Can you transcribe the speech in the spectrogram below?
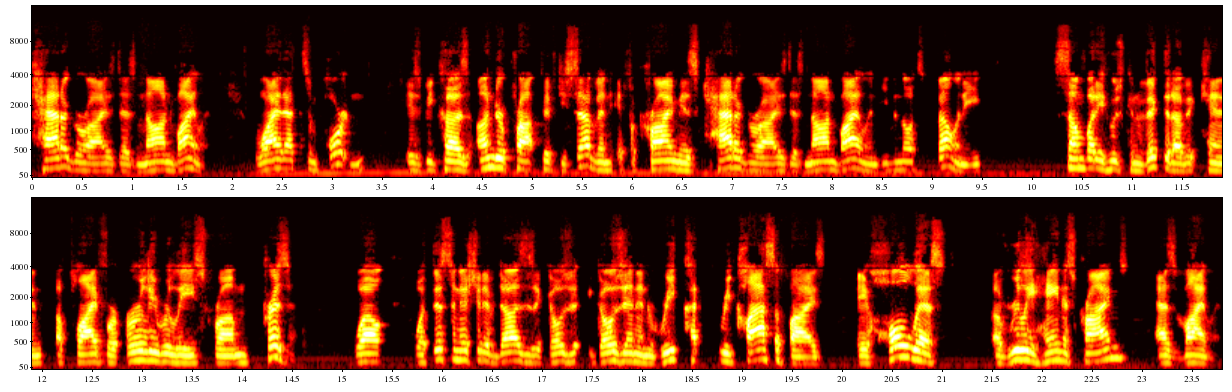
categorized as nonviolent. Why that's important is because under Prop 57, if a crime is categorized as nonviolent, even though it's a felony, somebody who's convicted of it can apply for early release from prison. Well, what this initiative does is it goes it goes in and reclassifies a whole list of really heinous crimes as violent.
